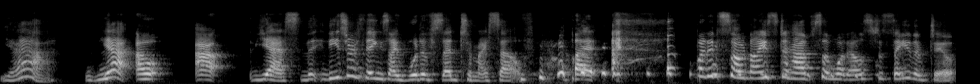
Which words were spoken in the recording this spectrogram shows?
Yeah. Mhm. Yeah. Oh, uh, yes. Th- these are things I would have said to myself, but but it's so nice to have someone else to say them to.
